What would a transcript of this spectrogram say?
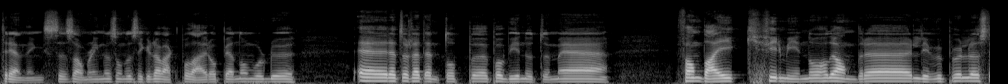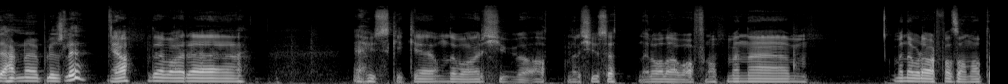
treningssamlingene som du sikkert har vært på der opp igjennom, hvor du eh, rett og slett endte opp eh, på byen ute med van Dijk, Firmino og de andre Liverpool-stjernene plutselig? Ja, det var eh, Jeg husker ikke om det var 2018 eller 2017 eller hva det var for noe. Men, eh, men det var i hvert fall sånn at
